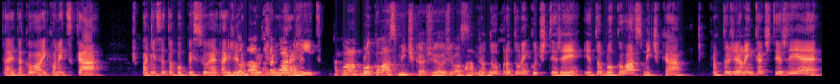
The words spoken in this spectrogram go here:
Ta je taková ikonická, špatně se to popisuje, takže to doporučuji zažít. Taková bloková smyčka, že jo? Že vlastně pro, tu, pro tu linku 4 je to bloková smyčka, protože linka 4 je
